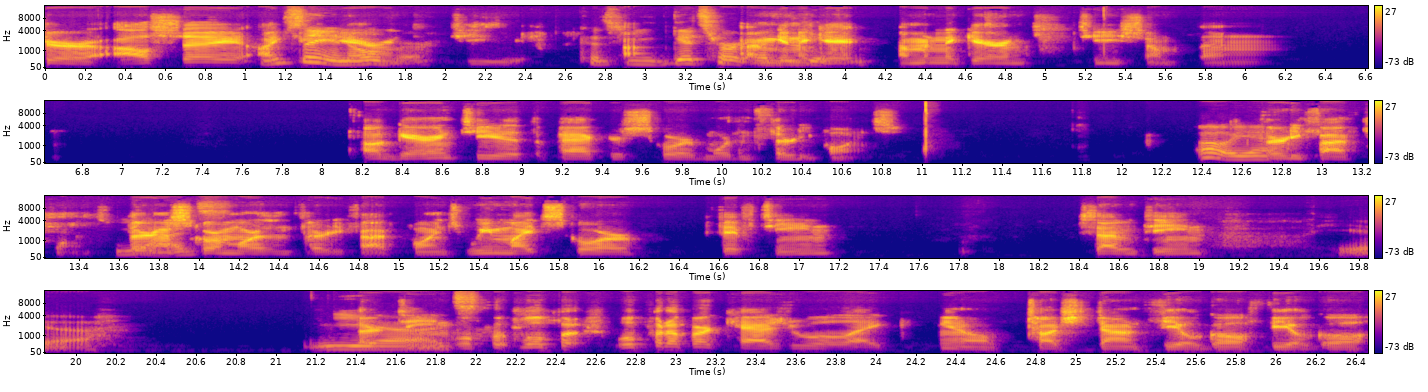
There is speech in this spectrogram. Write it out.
Sure, I'll say I'm I saying over. Because he gets hurt. I'm gonna game. get. I'm gonna guarantee something. I'll guarantee you that the Packers scored more than 30 points. Oh yeah. 35 points. They're Yeah, to score more than 35 points. We might score 15, 17, Yeah. 13. Yeah. we'll put we'll put we'll put up our casual like, you know, touchdown, field goal, field goal.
